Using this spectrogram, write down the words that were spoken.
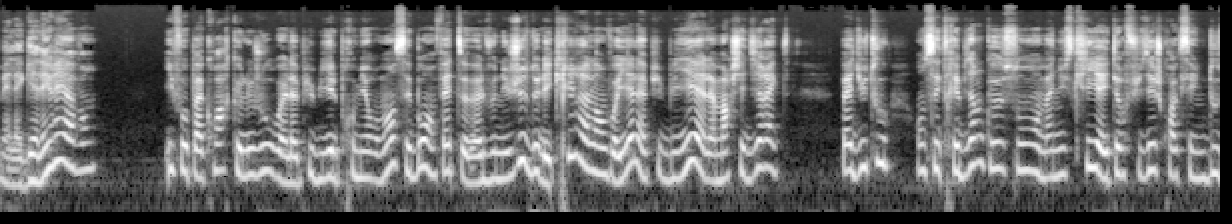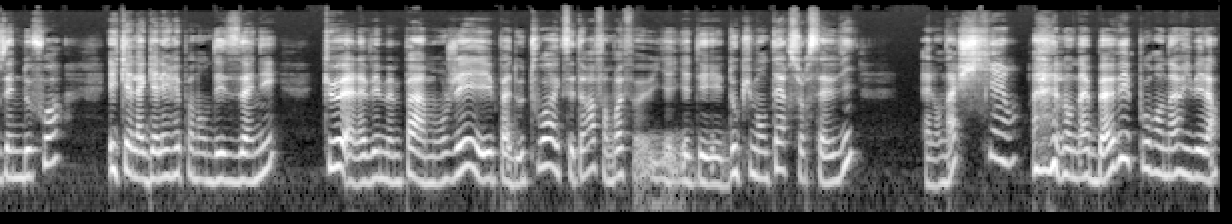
Mais elle a galéré avant. Il faut pas croire que le jour où elle a publié le premier roman, c'est bon, en fait, elle venait juste de l'écrire, elle l'a envoyé, elle a publié, elle a marché direct. Pas du tout. On sait très bien que son manuscrit a été refusé, je crois que c'est une douzaine de fois, et qu'elle a galéré pendant des années, qu'elle avait même pas à manger et pas de toit, etc. Enfin bref, il y, a des documentaires sur sa vie. Elle en a chié, hein. Elle en a bavé pour en arriver là.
